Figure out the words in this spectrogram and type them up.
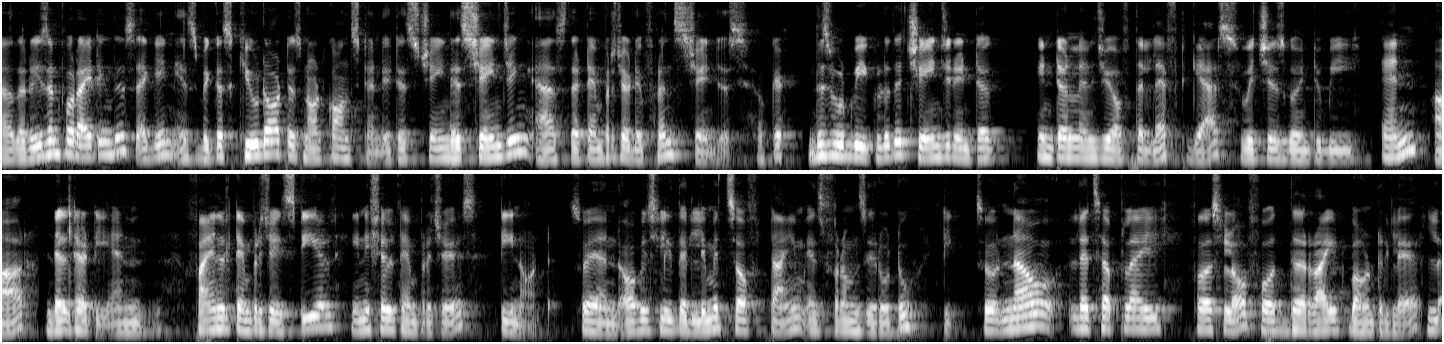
Now the reason for writing this again is because q dot is not constant. It is change is changing as the temperature difference changes okay? This would be equal to the change in inter internal energy of the left gas which is going to be n r delta t and final temperature is tl initial temperature is t naught. So and obviously the limits of time is from 0 to t. So now let's apply first law for the right boundary layer. L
